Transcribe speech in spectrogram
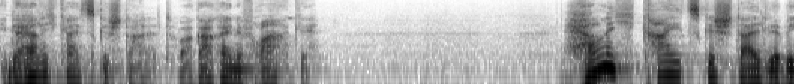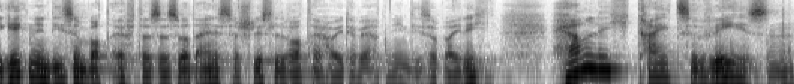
In der Herrlichkeitsgestalt, war gar keine Frage. Herrlichkeitsgestalt, wir begegnen diesem Wort öfters, es wird eines der Schlüsselworte heute werden in dieser Predigt. Herrlichkeitswesen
